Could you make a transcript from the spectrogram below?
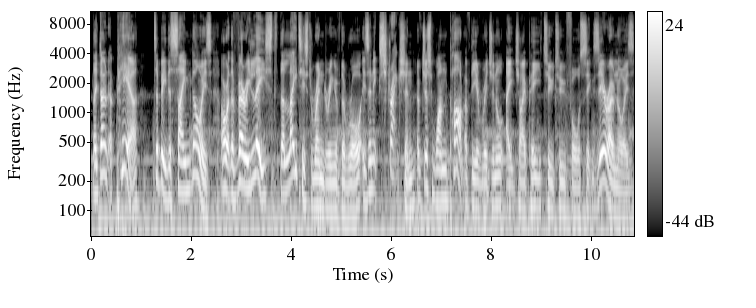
They don't appear to be the same noise or at the very least the latest rendering of the roar is an extraction of just one part of the original HIP 22460 noise.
